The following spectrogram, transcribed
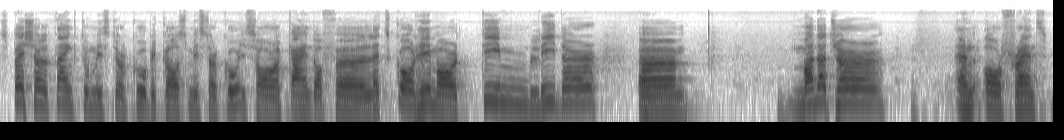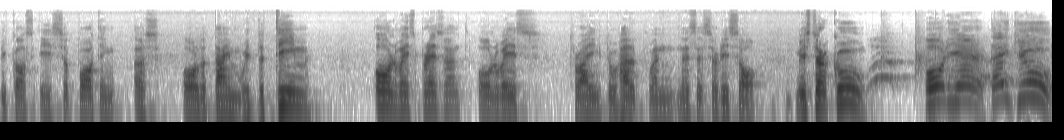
special thank to Mr. Koo because Mr. Koo is our kind of, uh, let's call him our team leader, um, manager, and our friends because he's supporting us all the time with the team, always present, always trying to help when necessary. So, Mr. Koo, all year, thank you.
